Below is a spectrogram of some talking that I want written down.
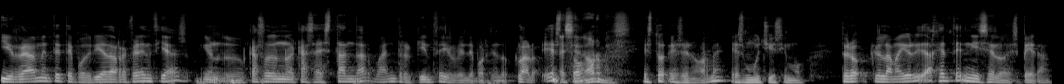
y realmente te podría dar referencias, y en el caso de una casa estándar va entre el 15 y el 20%. Claro, esto es enorme. Esto es enorme, es muchísimo, pero que la mayoría de la gente ni se lo espera.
